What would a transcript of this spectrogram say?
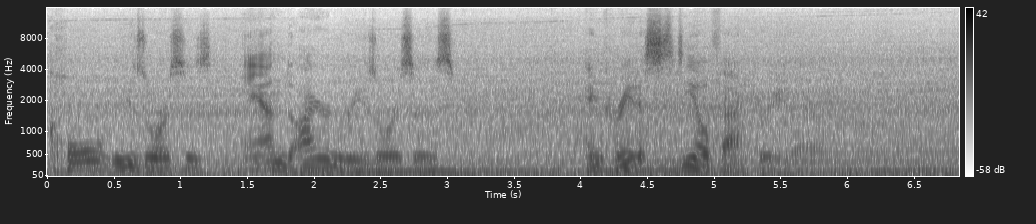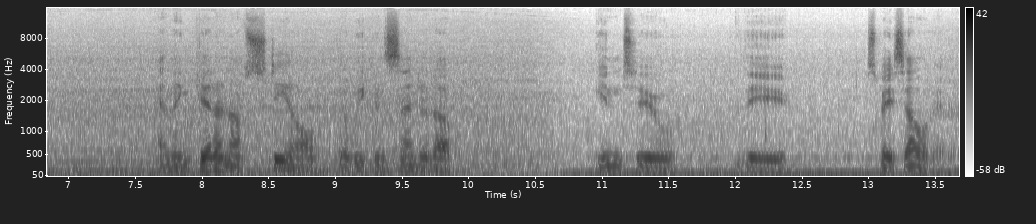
coal resources and iron resources and create a steel factory there. And then get enough steel that we can send it up into the space elevator.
